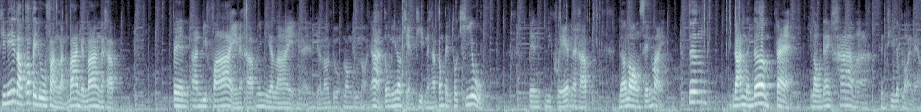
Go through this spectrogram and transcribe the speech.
ทีนี้เราก็ไปดูฝั่งหลังบ้านกันบ้างนะครับ เป็น undefined นะครับ ไม่มีอะไร เดี๋ยวเราลองดูหน่อยอะตรงนี้เราเขียนผิดนะครับ ต้องเป็นตัว Q เป็น request นะครับ แล้วลองเซนใหม่ ตึงดันเหมือนเดิม แต่เราได้ค่ามาเป็นที่เรียบร้อยแล้ว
